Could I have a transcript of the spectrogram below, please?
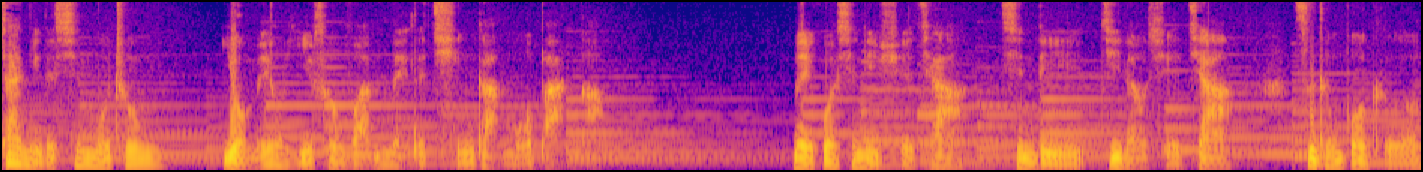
在你的心目中，有没有一份完美的情感模板呢？美国心理学家、心理计量学家斯滕伯格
